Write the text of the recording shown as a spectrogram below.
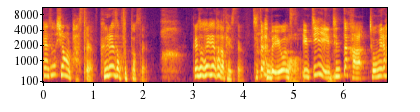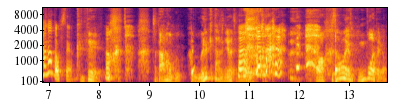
해서 시험을 봤어요. 그래서 붙었어요. 그래서 회계사가 됐어요. 진짜 근데 이건 아, 이 찐이 진짜 가, 조밀이 하나도 없어요. 근데 저 나랑 왜, 왜 이렇게 다르냐? 와그 상황에서 공부가 돼요?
